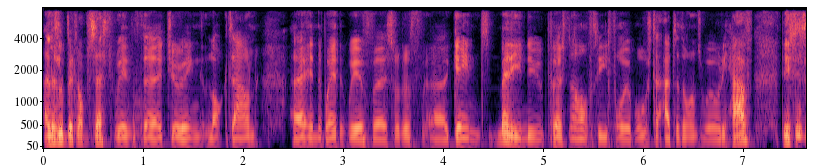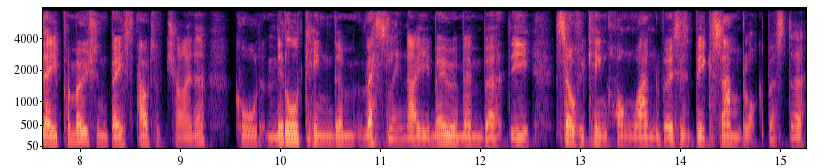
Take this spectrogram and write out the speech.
a little bit obsessed with uh, during lockdown, uh, in the way that we have uh, sort of uh, gained many new personality foibles to add to the ones we already have. This is a promotion based out of China called Middle Kingdom Wrestling. Now you may remember the Selfie King Hong Wan versus Big Sam blockbuster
